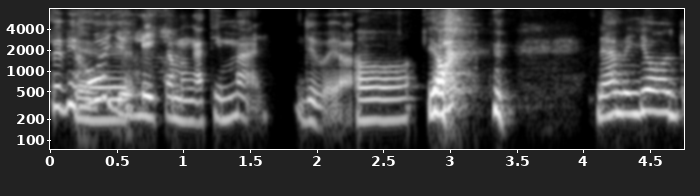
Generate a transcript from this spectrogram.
För vi har ju eh. lika många timmar, du och jag. Ja, ja. Nej, men jag,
